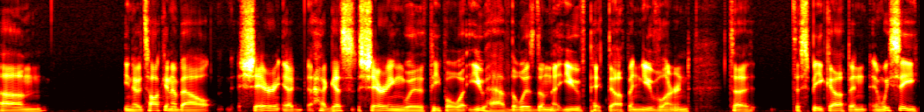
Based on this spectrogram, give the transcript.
Um, you know, talking about sharing, uh, I guess sharing with people what you have, the wisdom that you've picked up and you've learned to to speak up, and and we see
